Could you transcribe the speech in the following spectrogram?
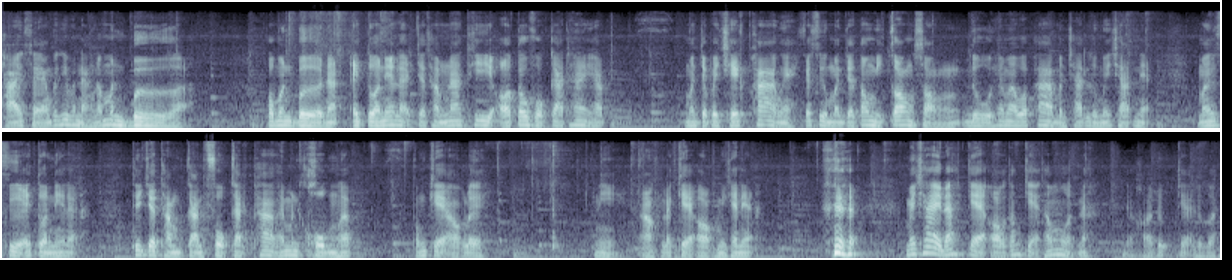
ฉายแสงไปที่ผนังแล้วมันเบลออะพอมันเบลอนะไอตัวนี้แหละจะทำหน้าที่ออโต้โฟกัสให้ครับ มันจะไปเช็คภาพไงก็คือมันจะต้องมีกล้องส่องดูใช่ไหมว่าภาพมันชัดหรือไม่ชัดเนี่ย มันก็คือไอ้ตัวนี้แหละ ที่จะทำการโฟกัสภาพให้มันคมครับ ผมแกะออกเลย นี่เอาแล้วแกะออกมีแค่เนี้ยไม่ใช่นะ แกะออกต้องแกะทั้งหมดนะ เดี๋ยวขอดูแกะดูก่อน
